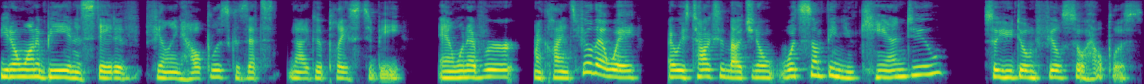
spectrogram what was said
you don't want to be in a state of feeling helpless because that's not a good place to be. And whenever my clients feel that way, I always talk to them about, you know, what's something you can do so you don't feel so helpless.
